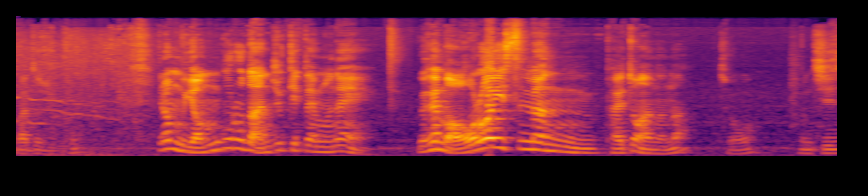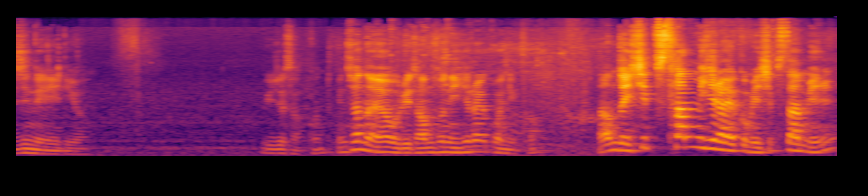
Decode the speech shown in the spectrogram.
맞아주고 이런 뭐 염구로도 안 죽기 때문에 이거 설마 얼어있으면 발동 안 하나? 저거 뭔 지지네일이요. 위제 사건? 괜찮아요. 우리 손이 힐할 거니까. 다음 손이 13일 할 거면 13일.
